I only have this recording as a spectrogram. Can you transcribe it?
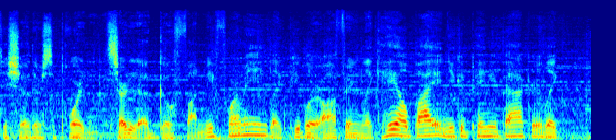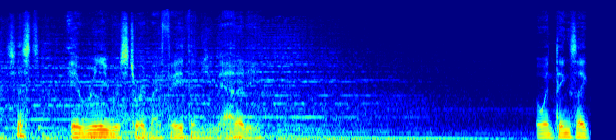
to show their support and started a GoFundMe for me. Like people are offering like, hey, I'll buy it and you could pay me back or like just it really restored my faith in humanity. When things like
